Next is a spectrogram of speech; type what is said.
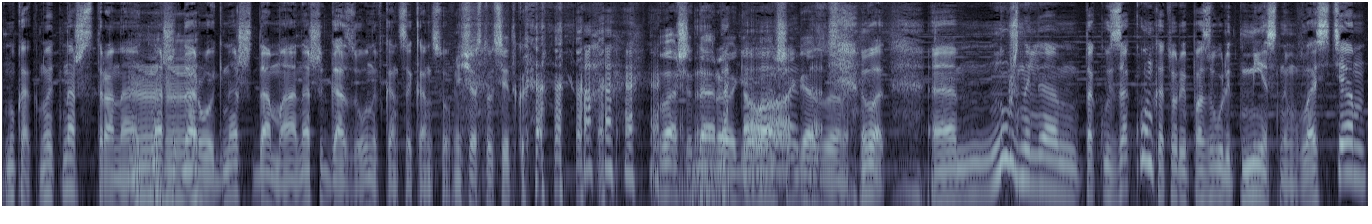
ну как, ну это наша страна, это наши дороги, наши дома, наши газоны, в конце концов. Мне сейчас тут все такой... Ваши дороги, ваши газоны. Вот. Эм, нужно ли нам такой закон, который позволит местным властям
